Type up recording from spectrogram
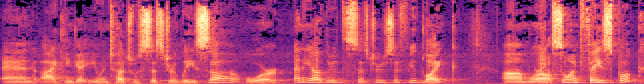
and I can get you in touch with Sister Lisa or any other sisters if you'd like. Um, we're also on Facebook.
